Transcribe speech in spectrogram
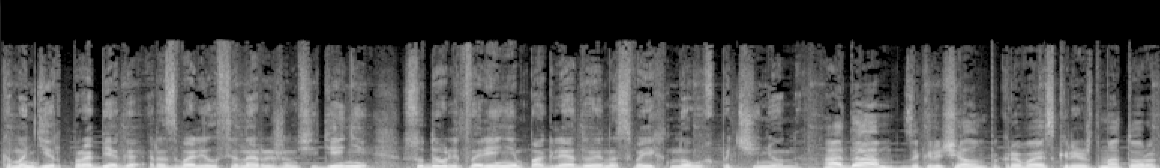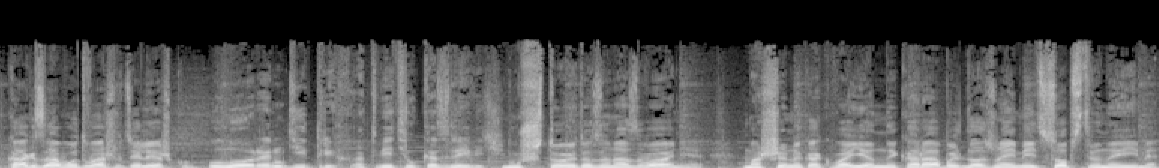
Командир пробега развалился на рыжем сиденье, с удовлетворением поглядывая на своих новых подчиненных. «Адам!» – закричал он, покрывая скрежет мотора. «Как зовут вашу тележку?» «Лорен Дитрих», – ответил Козлевич. «Ну что это за название? Машина, как военный корабль, должна иметь собственное имя.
